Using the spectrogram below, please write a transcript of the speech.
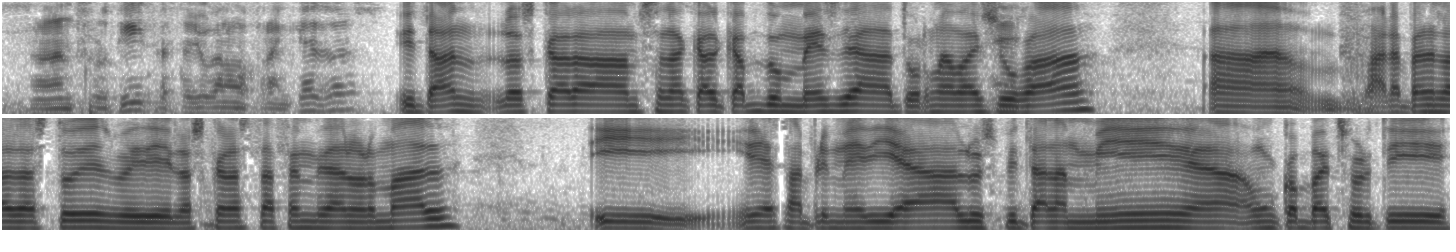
se n'han sortit, està jugant al Franqueses, I tant, l'Òscar em sembla que al cap d'un mes ja tornava a jugar, uh, va reprendre els estudis, vull dir, l'Òscar està fent vida normal i, i des del primer dia a l'hospital amb mi, uh, un cop vaig sortir,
